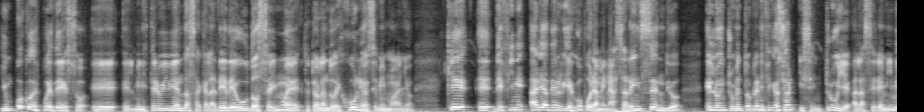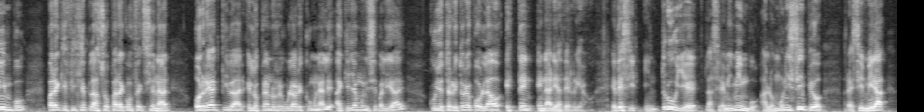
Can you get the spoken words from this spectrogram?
Y un poco después de eso, eh, el Ministerio de Vivienda saca la DDU 269, te estoy hablando de junio de ese mismo año, que eh, define áreas de riesgo por amenaza de incendio en los instrumentos de planificación y se instruye a la Ceremi Mimbu para que fije plazos para confeccionar o reactivar en los planos reguladores comunales aquellas municipalidades cuyos territorios poblados estén en áreas de riesgo. Es decir, instruye la Ceremi Mimbu a los municipios para decir, mira,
